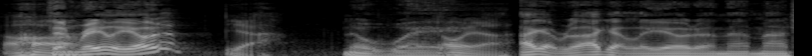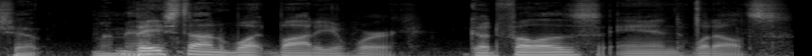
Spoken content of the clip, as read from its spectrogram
Uh, than Ray Liotta. yeah, No way. Oh, yeah. I got I got Liotta in that matchup. My man. based on what body of work? Goodfellas and what else?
